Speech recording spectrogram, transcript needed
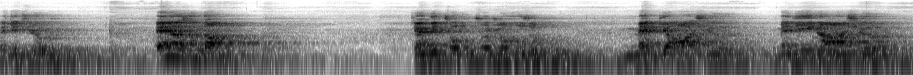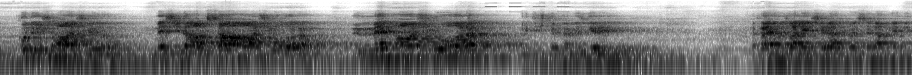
ve geçiyor. En azından kendi çoluk çocuğumuzu Mekke aşığı, Medine aşığı, Kudüs aşığı, Mescid-i Aksa aşığı olarak, ümmet aşığı olarak yetiştirmemiz gerekiyor. Efendimiz Aleyhisselatü Vesselam ne dedi?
